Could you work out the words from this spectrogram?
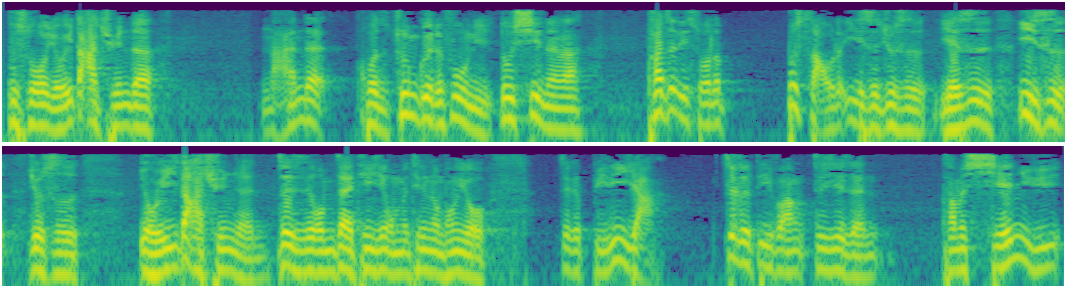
不说有一大群的男的或者尊贵的妇女都信了呢？他这里说的。不少的意思就是，也是意思就是有一大群人。这是我们在提醒我们听众朋友，这个比利亚这个地方这些人，他们咸于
